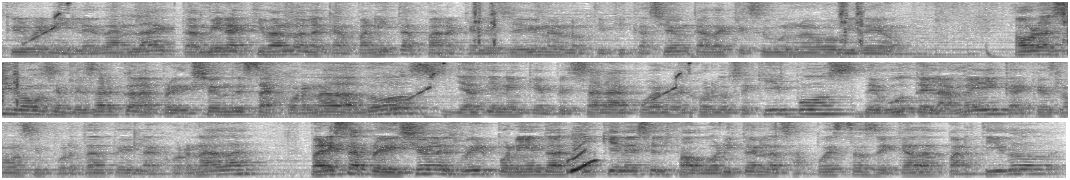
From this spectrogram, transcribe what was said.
suscriben y le dan like. También activando la campanita para que les llegue una notificación cada que suba un nuevo video. Ahora sí vamos a empezar con la predicción de esta jornada 2. Ya tienen que empezar a jugar mejor los equipos. Debut el América, que es lo más importante de la jornada. Para esta predicción les voy a ir poniendo aquí quién es el favorito en las apuestas de cada partido.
